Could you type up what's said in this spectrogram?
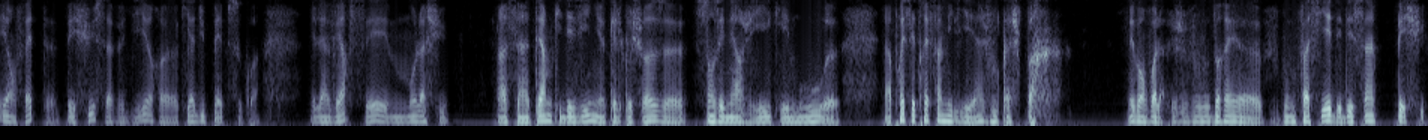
Et en fait péchu ça veut dire euh, qu'il y a du peps quoi. Et l'inverse c'est molachu ah, c'est un terme qui désigne quelque chose euh, sans énergie qui est mou après c'est très familier hein, je vous le cache pas. Mais bon voilà je voudrais que vous me fassiez des dessins péchu.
